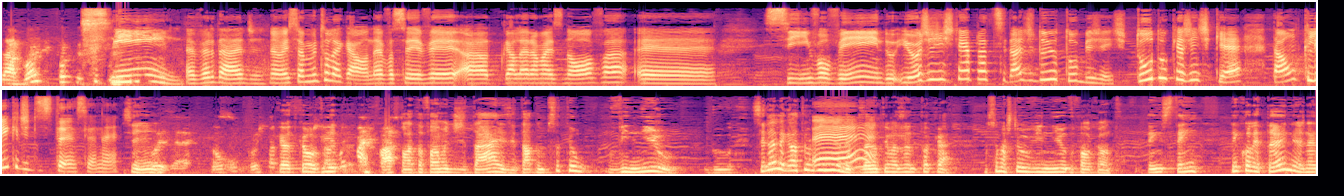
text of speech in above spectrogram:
Agora que foi. Sim, é verdade. Não, isso é muito legal, né? Você vê a galera mais nova é, se envolvendo. E hoje a gente tem a praticidade do YouTube, gente. Tudo que a gente quer tá a um clique de distância, né? Sim. Pois é. Hoje tá, Que eu- que eu ouvi- tá muito mais fácil. Plataformas digitais e tal, não precisa ter o vinil. Do... Seria legal ter o vinil, É. né? Apesar não ter mais onde tocar. Não precisa mais ter o vinil do Falcão. Tem, tem, tem coletâneas, né?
